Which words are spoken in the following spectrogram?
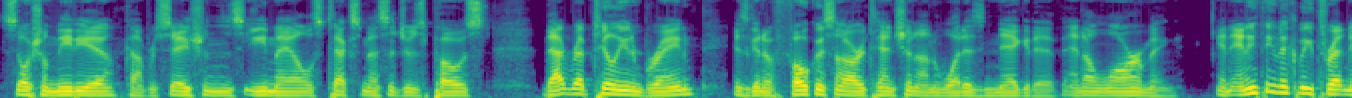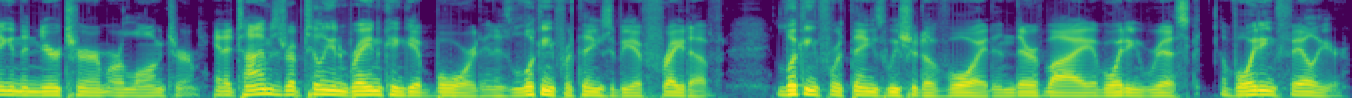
social media, conversations, emails, text messages, posts. That reptilian brain is going to focus our attention on what is negative and alarming and anything that could be threatening in the near term or long term. And at times, the reptilian brain can get bored and is looking for things to be afraid of, looking for things we should avoid, and thereby avoiding risk, avoiding failure.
